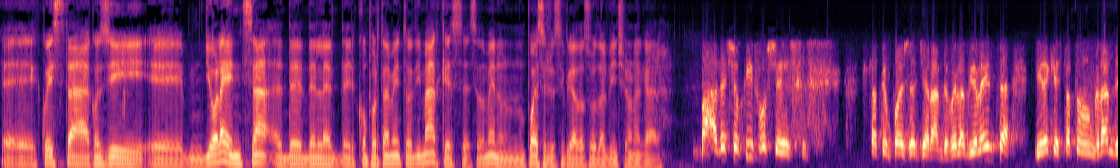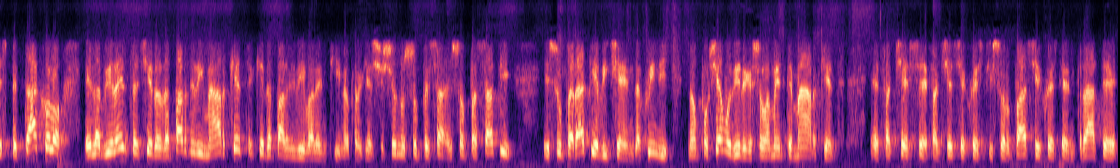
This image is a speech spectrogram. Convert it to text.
eh, questa così eh, violenza de, del, del, comportamento di Marquez, secondo me non, non, può essere giustificato solo dal vincere una gara. Ma adesso qui forse state un po' esagerando, per la violenza direi che è stato un grande spettacolo e la violenza c'era da parte di Marquez che da parte di Valentino, perché si sono sorpassati e superati a vicenda, quindi non possiamo dire che solamente Marquez eh, facesse, facesse, questi sorpassi e queste entrate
